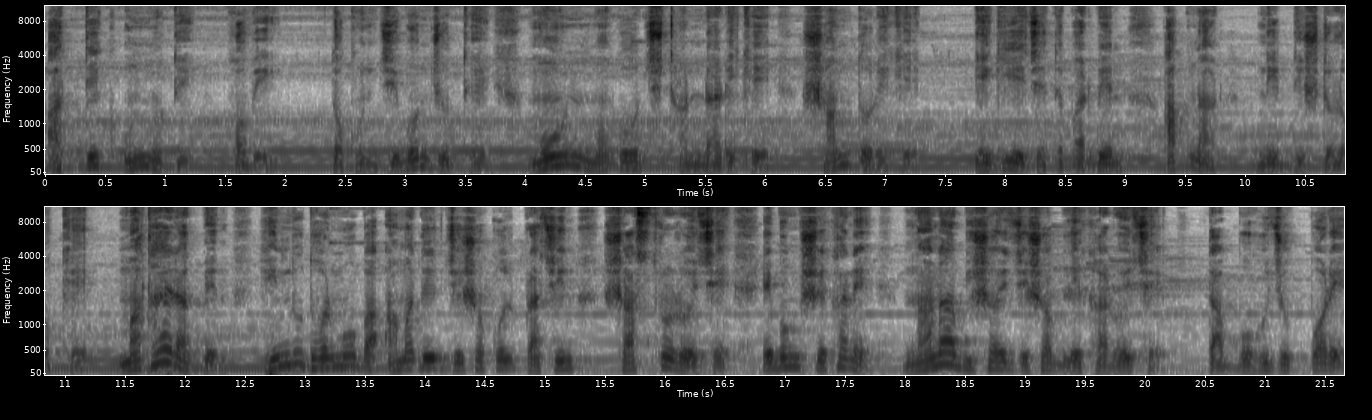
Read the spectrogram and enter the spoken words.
আত্মিক উন্নতি হবে। তখন জীবন যুদ্ধে মন মগজ ঠান্ডা রেখে, শান্ত রেখে এগিয়ে যেতে পারবেন আপনার নির্দিষ্ট লক্ষ্যে। মাথায় রাখবেন, হিন্দু ধর্ম বা আমাদের যে সকল প্রাচীন শাস্ত্র রয়েছে এবং সেখানে নানা বিষয়ে যেসব লেখা রয়েছে, তা বহু যুগ পরে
